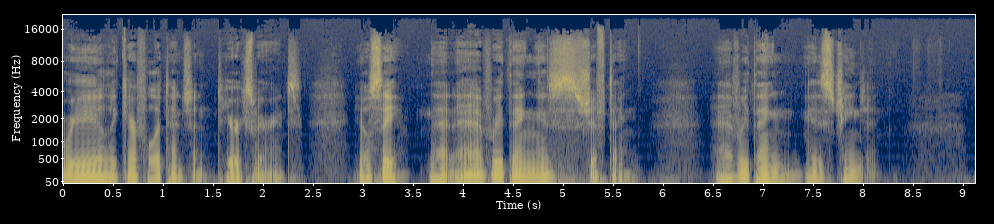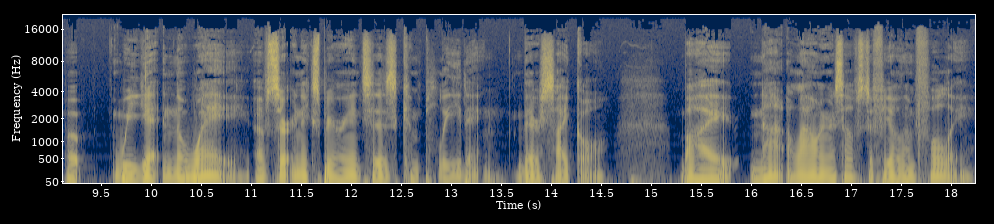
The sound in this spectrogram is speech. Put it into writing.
Really careful attention to your experience. You'll see that everything is shifting, everything is changing. But we get in the way of certain experiences completing their cycle by not allowing ourselves to feel them fully,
